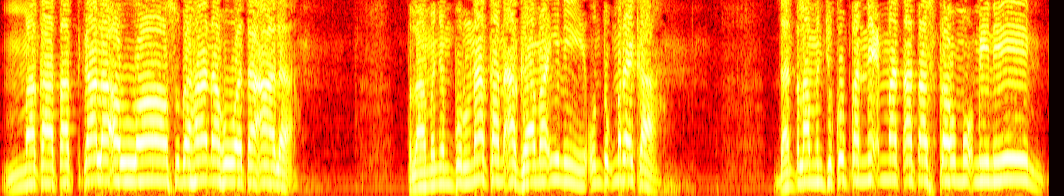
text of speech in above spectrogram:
maka tatkala Allah Subhanahu wa taala telah menyempurnakan agama ini untuk mereka dan telah mencukupkan nikmat atas kaum mukminin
